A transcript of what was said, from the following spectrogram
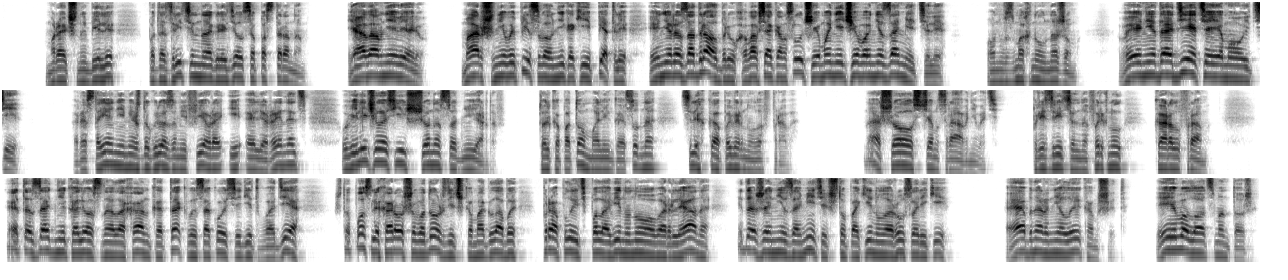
Мрачный Билли подозрительно огляделся по сторонам. Я вам не верю. Марш не выписывал никакие петли и не разодрал брюхо, во всяком случае мы ничего не заметили. Он взмахнул ножом. «Вы не дадите ему уйти!» Расстояние между грезами Февра и Элли Рейнольдс увеличилось еще на сотню ярдов. Только потом маленькое судно слегка повернуло вправо. «Нашел с чем сравнивать», — презрительно фыркнул Карл Фрам. «Эта заднеколесная лоханка так высоко сидит в воде, что после хорошего дождичка могла бы проплыть половину Нового Орлеана и даже не заметить, что покинула русло реки. Эбнер не лыком шит». И его лоцман тоже.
